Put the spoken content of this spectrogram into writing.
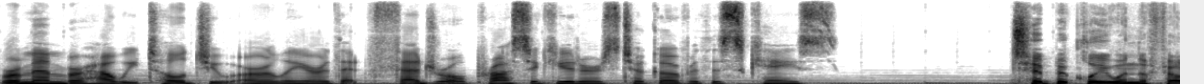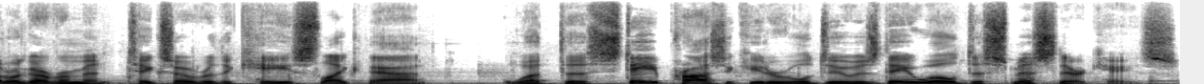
Remember how we told you earlier that federal prosecutors took over this case? Typically, when the federal government takes over the case like that, what the state prosecutor will do is they will dismiss their case.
